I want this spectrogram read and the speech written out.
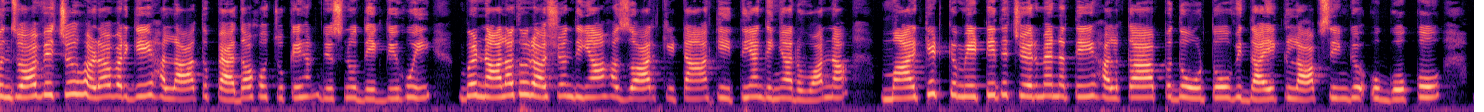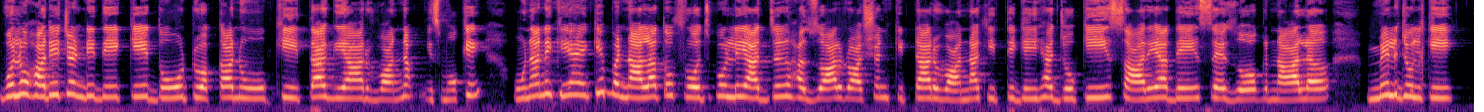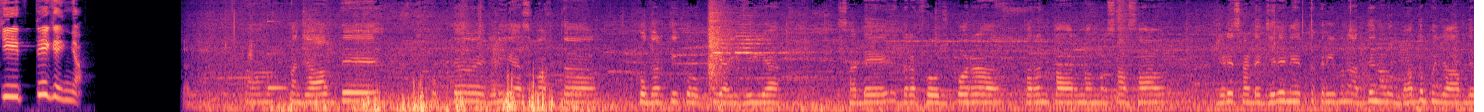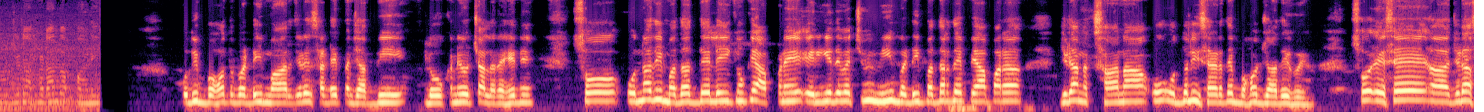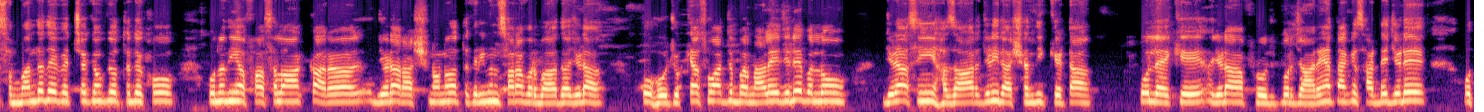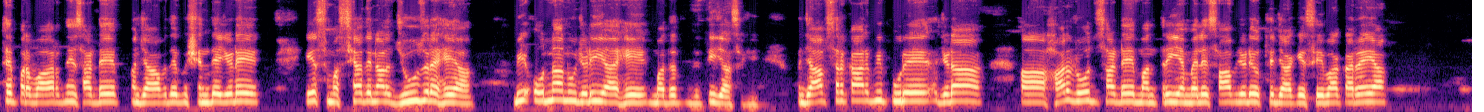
ਪੰਜਾਬ ਵਿੱਚ ਹੜਾ ਵਰਗੇ ਹਾਲਾਤ ਪੈਦਾ ਹੋ ਚੁੱਕੇ ਹਨ, ਜਿਸ ਨੂੰ ਦੇਖਦੇ ਹੋਏ ਬਰਨਾਲਾ ਤੋਂ ਰਾਸ਼ਨ ਦੀਆਂ ਹਜ਼ਾਰ ਕਿਟਾਂ ਕੀਤੀਆਂ ਗਈਆਂ ਰਵਾਨਾ। ਮਾਰਕੀਟ ਕਮੇਟੀ ਦੇ ਚੇਅਰਮੈਨ ਅਤੇ ਹਲਕਾ ਭਦੌੜ ਤੋਂ ਵਿਧਾਇਕ ਲਾਭ ਸਿੰਘ ਉਗੋਕੋ ਵੱਲੋਂ ਹਰੀ ਝੰਡੀ ਦੇ ਕੇ ਦੋ ਟਰੱਕਾਂ ਨੂੰ ਕੀਤਾ ਗਿਆ ਰਵਾਨਾ। ਇਸ ਮੌਕੇ ਉਹਨਾਂ ਨੇ ਕਿਹਾ ਹੈ ਕਿ ਬਰਨਾਲਾ ਤੋਂ ਫਿਰੋਜ਼ਪੁਰ ਲਈ ਅੱਜ ਹਜ਼ਾਰ ਰਾਸ਼ਨ ਕਿੱਟਾਂ ਰਵਾਨਾ ਕੀਤੀ ਗਈ ਹੈ, ਜੋ ਕਿ ਸਾਰਿਆਂ ਦੇ ਸਹਿਯੋਗ ਨਾਲ ਮਿਲ ਜੁਲ ਕੇ ਕੀਤੀ ਗਈਆਂ। ਅ, ਪੰਜਾਬ ਦੇ ਉੱਤੇ ਜਿਹੜੀ ਇਸ ਵਕਤ ਕੁਦਰਤੀ ਕਰੋਪੀ ਆਈ ਹੋਈ ਆ ਸਾਡੇ ਇਧਰ ਫਿਰੋਜ਼ਪੁਰ ਤਰਨਤਾਰਨ ਅੰਮ੍ਰਿਤਸਰ ਸਾਹਿਬ ਜਿਹੜੇ ਸਾਡੇ ਜ਼ਿਲ੍ਹੇ ਨੇ ਤਕਰੀਬਨ ਅੱਧੇ ਨਾਲੋਂ ਵੱਧ ਪੰਜਾਬ ਦੇ ਵਿੱਚ ਜਿਹੜਾ ਹੜ੍ਹਾਂ ਦਾ ਪਾਣੀ ਉਹਦੀ ਬਹੁਤ ਵੱਡੀ ਮਾਰ ਜਿਹੜੇ ਸਾਡੇ ਪੰਜਾਬੀ ਲੋਕ ਨੇ ਉਹ ਝੱਲ ਰਹੇ ਨੇ। ਸੋ ਉਹਨਾਂ ਦੀ ਮਦਦ ਦੇ ਲਈ ਕਿਉਂਕਿ ਆਪਣੇ ਏਰੀਏ ਦੇ ਵਿੱਚ ਵੀ ਮੀਂਹ ਵੱਡੀ ਪੱਧਰ ਤੇ ਪਿਆ ਪਰ ਜਿਹੜਾ ਨੁਕਸਾਨ ਆ, ਉਹ ਉਧਰਲੀ ਸਾਈਡ ਤੇ ਬਹੁਤ ਜ਼ਿਆਦਾ ਹੋਇਆ। ਸੋ ਇਸੇ ਜਿਹੜਾ ਸੰਬੰਧ ਦੇ ਵਿੱਚ ਕਿਉਂਕਿ ਉੱਥੇ ਦੇਖੋ ਉਹਨਾਂ ਦੀਆਂ ਫਸਲਾਂ, ਘਰ ਜਿਹੜਾ ਰਾਸ਼ਨ ਉਹਨਾਂ ਦਾ ਤਕਰੀਬਨ ਸਾਰਾ ਬਰਬਾਦ ਆ ਜਿਹੜਾ ਉਹ ਹੋ ਚੁੱਕਿਆ। ਸੋ ਅੱਜ ਬਰਨਾਲੇ ਜ਼ਿਲ੍ਹੇ ਵੱਲੋਂ ਜਿਹੜਾ ਅਸੀਂ ਹਜ਼ਾਰ ਜਿਹੜੀ ਰਾਸ਼ਨ ਦੀ ਕਿੱਟ ਆ ਉਹ ਲੈ ਕੇ ਜਿਹੜਾ ਫਿਰੋਜ਼ਪੁਰ ਜਾ ਰਹੇ ਹਾਂ ਤਾਂ ਕਿ ਸਾਡੇ ਜਿਹੜੇ ਉੱਥੇ ਪਰਿਵਾਰ ਨੇ, ਸਾਡੇ ਪੰਜਾਬ ਦੇ ਵਸਿੰਦੇ ਜਿਹੜੇ ਇਹ ਸਮੱਸਿਆ ਦੇ ਨਾਲ ਜੂਝ ਰਹੇ ਆ ਵੀ ਉਹਨਾਂ ਨੂੰ ਜਿਹੜੀ ਆ ਇਹ ਮਦਦ ਦਿੱਤੀ ਜਾ ਸਕੇ। ਪੰਜਾਬ ਸਰਕਾਰ ਵੀ ਪੂਰੇ ਜਿਹੜਾ ਹਰ ਰੋਜ਼ ਸਾਡੇ ਮੰਤਰੀ ਐਮਐਲਏ ਸਾਹਿਬ ਜਿਹੜੇ ਉੱਥੇ ਜਾ ਕੇ ਸੇਵਾ ਕਰ ਰਹੇ ਆ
